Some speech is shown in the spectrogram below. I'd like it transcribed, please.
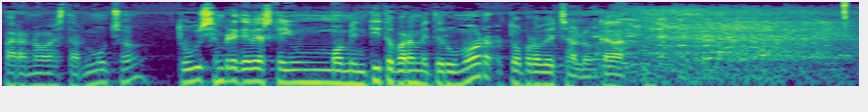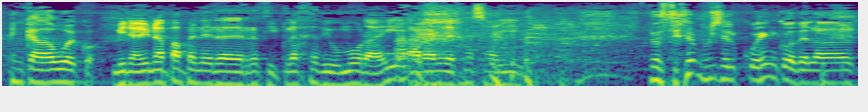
para no gastar mucho. Tú siempre que ves que hay un momentito para meter humor, tú aprovechalo en cada en cada hueco. Mira, hay una papelera de reciclaje de humor ahí, ahora lo dejas ahí. No tenemos el cuenco de las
